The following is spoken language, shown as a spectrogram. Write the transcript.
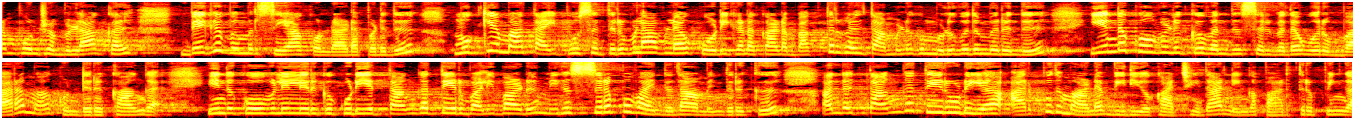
சூரசம்ஹாரம் போன்ற விழாக்கள் வெகு விமர்சையாக கொண்டாடப்படுது. முக்கியமாக தைப்பூச திருவிழாவில் கோடிக்கணக்கான பக்தர்கள் தமிழகம் முழுவதும் இருந்து இந்த கோவிலுக்கு வந்து செல்வதை ஒரு வரமாக கொண்டிருக்காங்க. இந்த கோவிலில் இருக்கக்கூடிய தங்கத்தேர் வழிபாடு மிக சிறப்பு வாய்ந்ததாக அமைந்திருக்கு. அந்த தங்கத்தேருடைய அற்புதமான வீடியோ காட்சி தான் நீங்கள் பார்த்துருப்பீங்க.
